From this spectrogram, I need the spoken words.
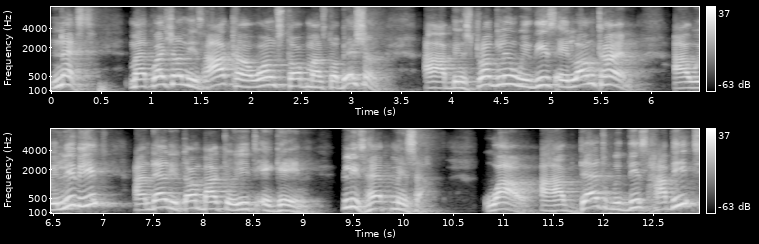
Next, my question is how can one stop masturbation? I've been struggling with this a long time. I will leave it and then return back to it again. Please help me, sir. Wow, I have dealt with this habit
